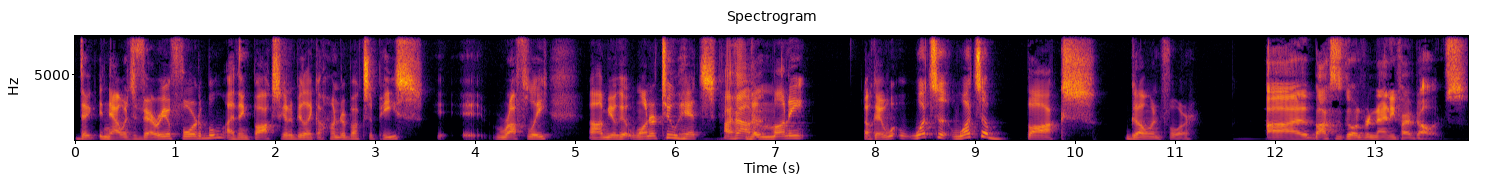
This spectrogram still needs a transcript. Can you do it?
The, now it's very affordable. I think box is going to be like a hundred bucks a piece, roughly. Um, you'll get one or two hits. I found the it. money. Okay, wh- what's a what's a box going for? Uh, the box is going for ninety five dollars.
